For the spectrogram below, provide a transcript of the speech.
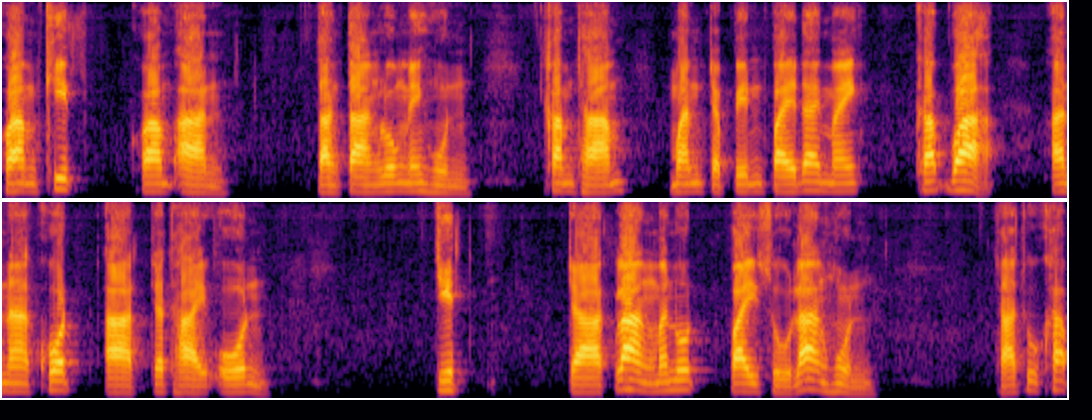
ความคิดความอ่านต่างๆ ลงในหุ่นคำถามมันจะเป็นไปได้ไหมครับว่าอนาคตอาจจะถ่ายโอน จิตจากร่างมนุษย์ไปสู่ร่างหุ่น สาธุครับ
